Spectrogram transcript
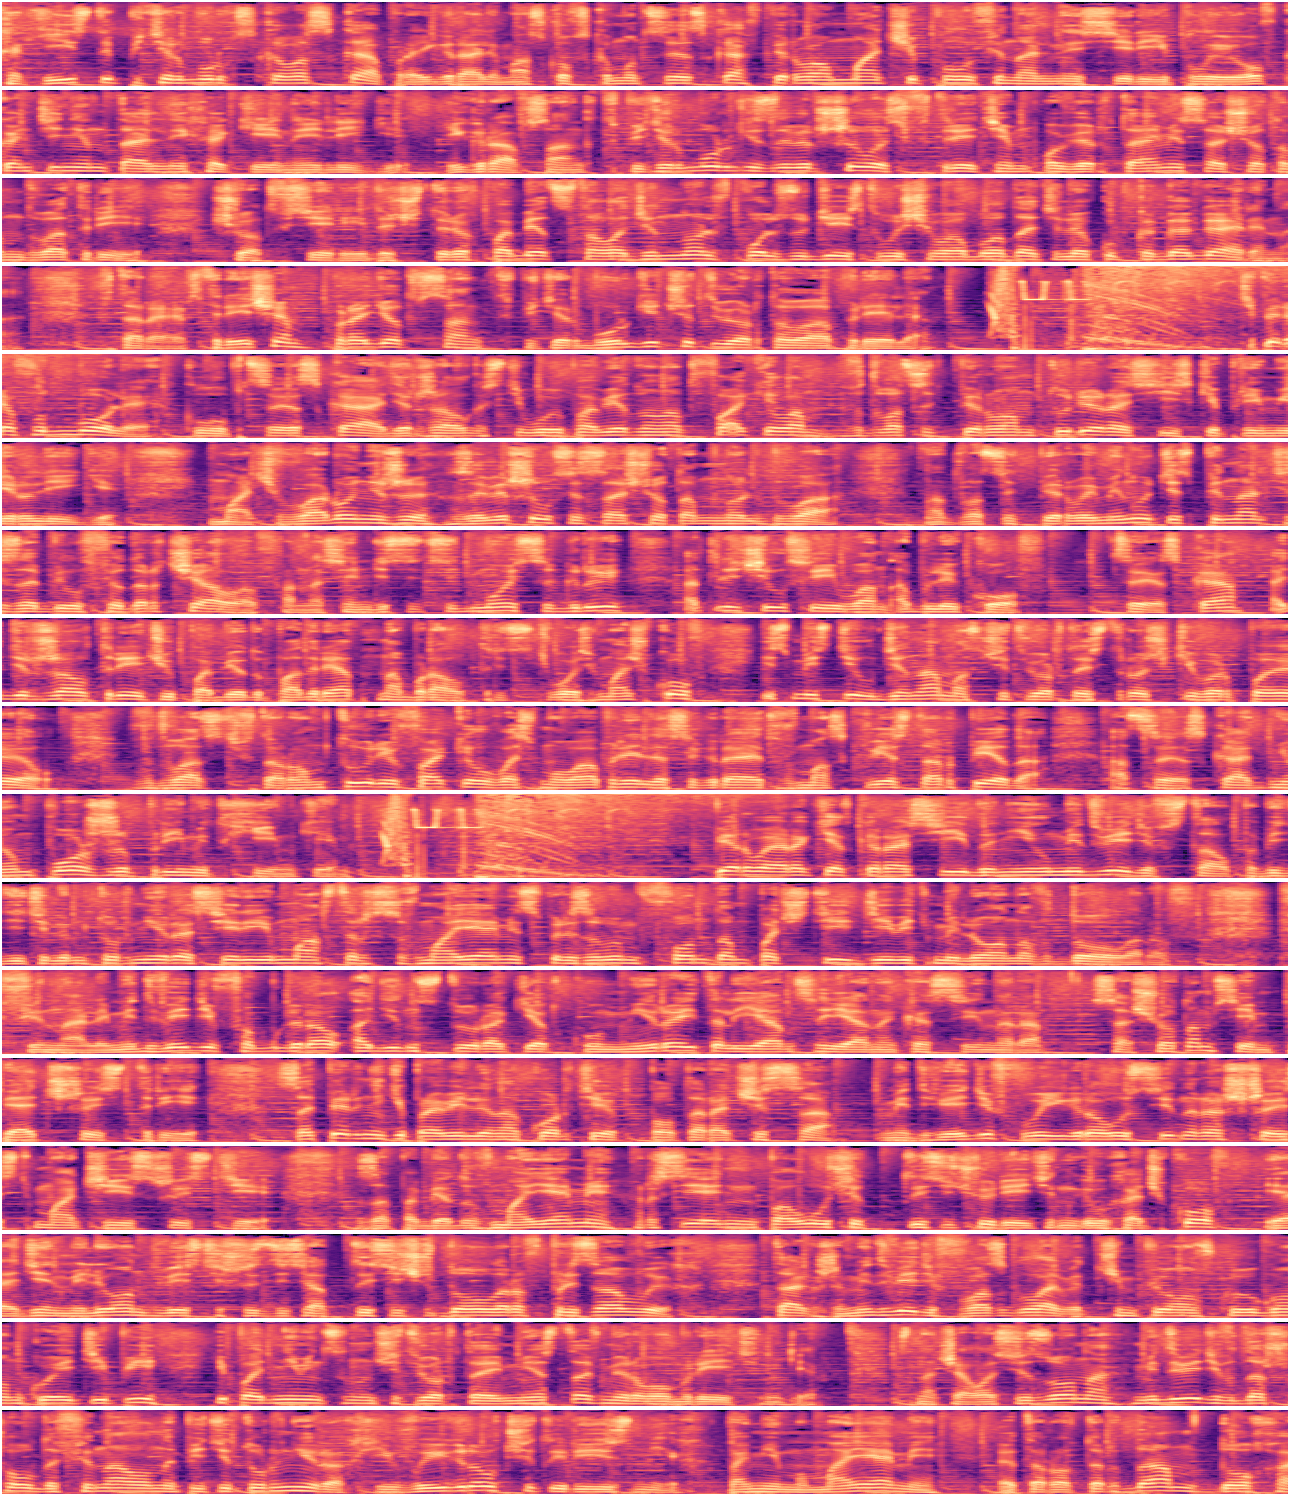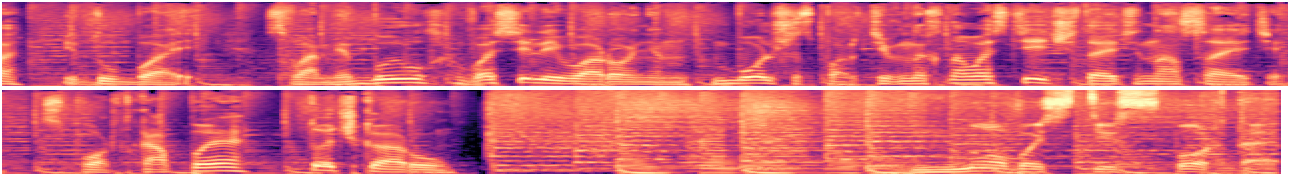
Хоккеисты петербургского СКА проиграли московскому ЦСКА в первом матче полуфинальной серии плей-офф континентальной хоккейной лиги. Игра в Санкт-Петербурге завершилась в третьем овертайме со счетом 2-3. Счет в серии до четырех побед стал 1-0 в пользу действующего обладателя Кубка Гагарина. Вторая встреча пройдет в Санкт-Петербурге 4 апреля. Теперь о футболе. Клуб ЦСКА одержал гостевую победу над «Факелом» в 21-м туре российской премьер-лиги. Матч в Воронеже завершился со счетом 0-2. На 21-й минуте с пенальти забил Федор Чалов, а на 77-й с игры отличился Иван Обляков. ЦСКА одержал третью победу подряд, набрал 38 очков и сместил «Динамо» с четвертой строчки в РПЛ. В 22-м туре «Факел» 8 апреля сыграет в Москве с «Торпедо», а ЦСКА днем позже примет «Химки». Первая ракетка России Даниил Медведев стал победителем турнира серии «Мастерс» в Майами с призовым фондом почти 9 миллионов долларов. В финале Медведев обыграл 11-ю ракетку мира итальянца Яна Кассинера со счетом 7-5-6-3. Соперники провели на корте полтора часа. Медведев выиграл у Синера 6 матчей из 6. За победу в Майами россиянин получит тысячу рейтинговых очков и 1 миллион 260 тысяч долларов призовых. Также Медведев возглавит чемпионскую гонку ATP и поднимется на четвертое место в мировом рейтинге. Сначала начала сезона Медведев дошел до финала на пяти турнирах и выиграл четыре из них. Помимо Майами, это Роттердам, Доха и Дубай. С вами был Василий Воронин. Больше спортивных новостей читайте на сайте sportkp.ru Новости спорта.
